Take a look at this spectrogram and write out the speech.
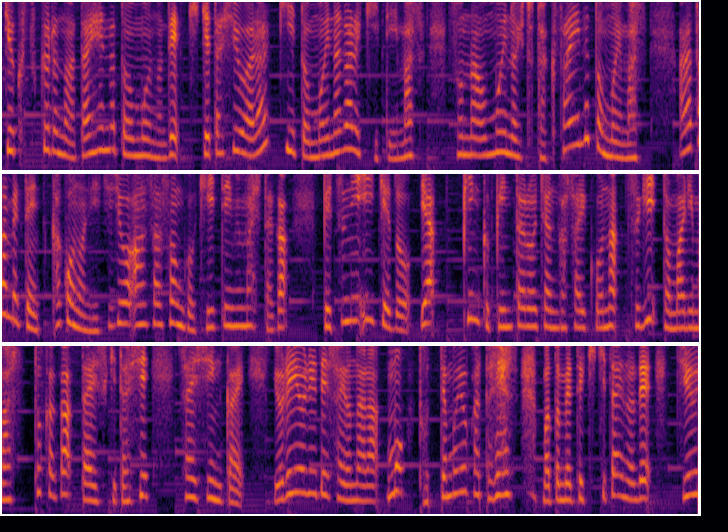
曲作るのは大変だと思うので、聴けた週はラッキーと思いながら聴いています。そんな思いの人たくさんいると思います。改めて過去の日常アンサーソングを聴いてみましたが、別にいいけど、や、ピンクピン太郎ちゃんが最高な次止まりますとかが大好きだし、最新回、よれよれでさよならもとっても良かったです。まとめて聴きたいので、12、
